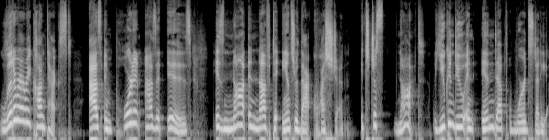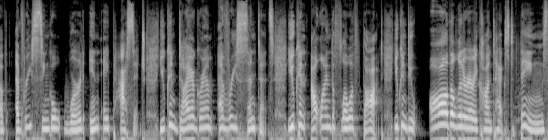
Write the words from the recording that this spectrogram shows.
literary context, as important as it is, is not enough to answer that question. It's just not. You can do an in depth word study of every single word in a passage. You can diagram every sentence. You can outline the flow of thought. You can do all the literary context things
